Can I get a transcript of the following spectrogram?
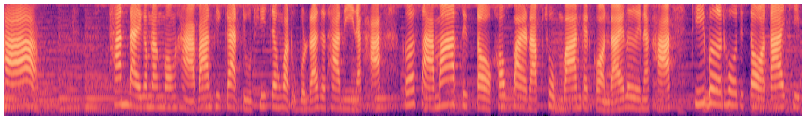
ค่ะ ท่านใดกำลังมองหาบ้านพิกัดอยู่ที่จังหวัดอุบลราชธานีนะคะ ก็สามารถติดต่อเข้าไปรับชมบ้านกันก่อนได้เลยนะคะ ที่เบอร์โทรติดต่อใต้คลิป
